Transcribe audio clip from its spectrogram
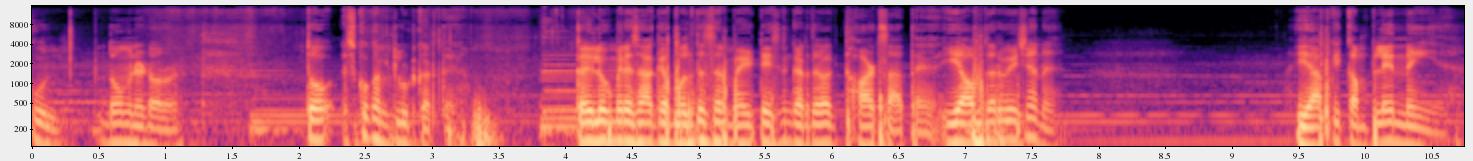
कूल दो मिनट और तो इसको कंक्लूड करते हैं। कई लोग मेरे से आके बोलते सर मेडिटेशन करते वक्त थॉट्स आते हैं। ये ऑब्जर्वेशन है। ये आपकी कंप्लेन नहीं है।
